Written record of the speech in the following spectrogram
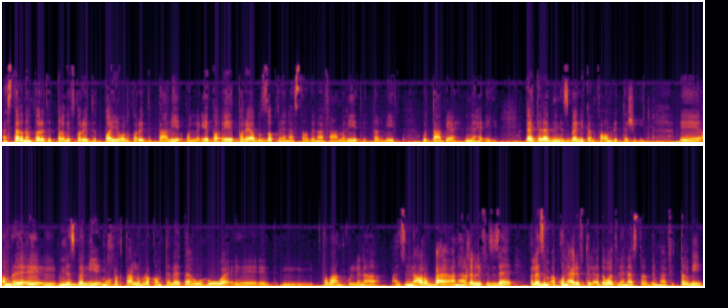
هستخدم طريقة التغليف طريقة الطي ولا طريقة التعليق ولا إيه إيه الطريقة بالظبط اللي أنا هستخدمها في عملية التغليف والتعبئة النهائية؟ ده كده بالنسبة لي كان في أمر التشغيل. آه، أمر آه، بالنسبة لمخرج تعلم رقم ثلاثة وهو آه، طبعا كلنا عايزين نعرف بقى أنا هغلف إزاي فلازم أكون عرفت الأدوات اللي أنا هستخدمها في التغليف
